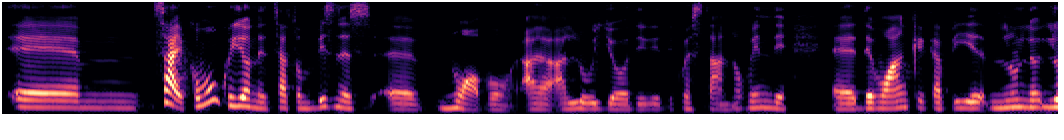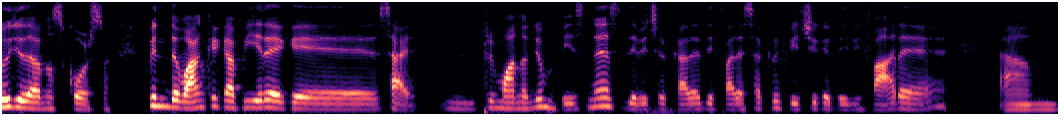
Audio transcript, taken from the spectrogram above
ehm, sai comunque io ho iniziato un business, ehm, nuovo a a luglio di di quest'anno, quindi, ehm, devo anche capi lu luglio dell'anno scorso, quindi devo anche capire che, sai, il primo anno di un business devi cercare di fare sacrifici che devi fare, ehm,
